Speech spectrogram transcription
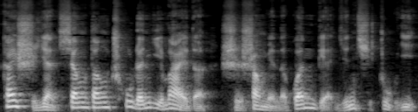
该实验相当出人意外地使上面的观点引起注意。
